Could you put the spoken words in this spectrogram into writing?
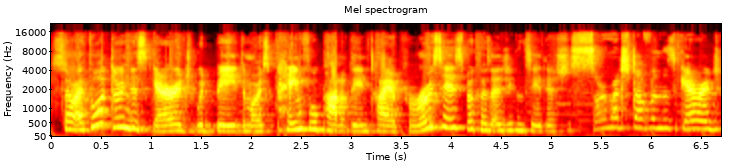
So I thought doing this garage would be the most painful part of the entire process because as you can see there's just so much stuff in this garage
